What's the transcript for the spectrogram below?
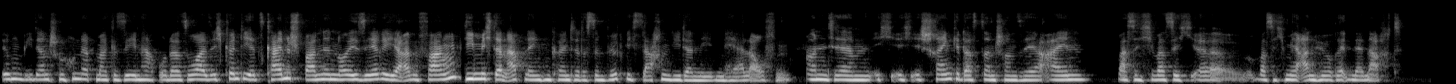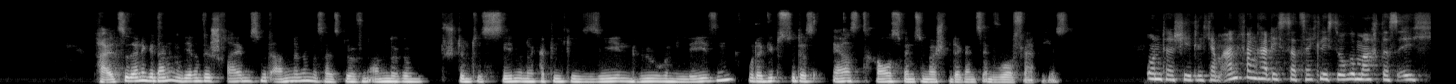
irgendwie dann schon hundertmal gesehen habe oder so. Also ich könnte jetzt keine spannende neue Serie anfangen, die mich dann ablenken könnte. Das sind wirklich Sachen, die dann nebenher laufen. Und und ähm, ich, ich, ich schränke das dann schon sehr ein, was ich, was ich, äh, was ich mir anhöre in der Nacht. Teilst du deine Gedanken während des Schreibens mit anderen? Das heißt, dürfen andere bestimmte Szenen oder Kapitel sehen, hören, lesen? Oder gibst du das erst raus, wenn zum Beispiel der ganze Entwurf fertig ist? Unterschiedlich. Am Anfang hatte ich es tatsächlich so gemacht, dass ich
